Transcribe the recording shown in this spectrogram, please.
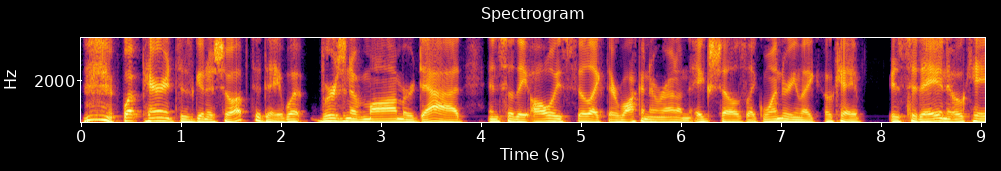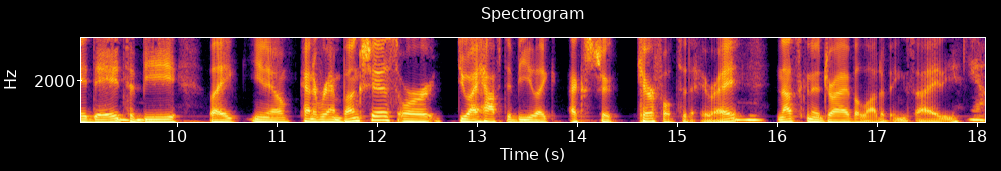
what parent is going to show up today, what version of mom or dad. And so they always feel like they're walking around on eggshells, like wondering, like, okay, is today an okay day to mm-hmm. be like, you know, kind of rambunctious or do I have to be like extra careful today, right? Mm-hmm. And that's going to drive a lot of anxiety. Yeah.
